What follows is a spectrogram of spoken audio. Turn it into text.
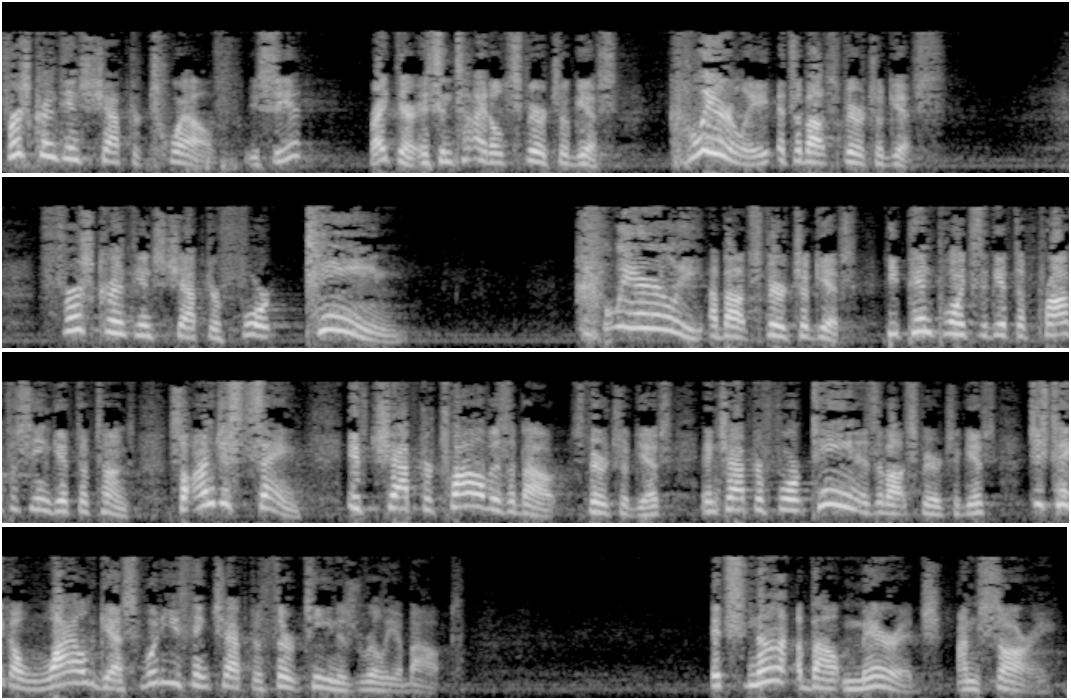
1 Corinthians chapter 12. You see it? Right there. It's entitled Spiritual Gifts. Clearly, it's about spiritual gifts. 1 Corinthians chapter 14 clearly about spiritual gifts. He pinpoints the gift of prophecy and gift of tongues. So I'm just saying, if chapter 12 is about spiritual gifts and chapter 14 is about spiritual gifts, just take a wild guess. What do you think chapter 13 is really about? It's not about marriage. I'm sorry.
